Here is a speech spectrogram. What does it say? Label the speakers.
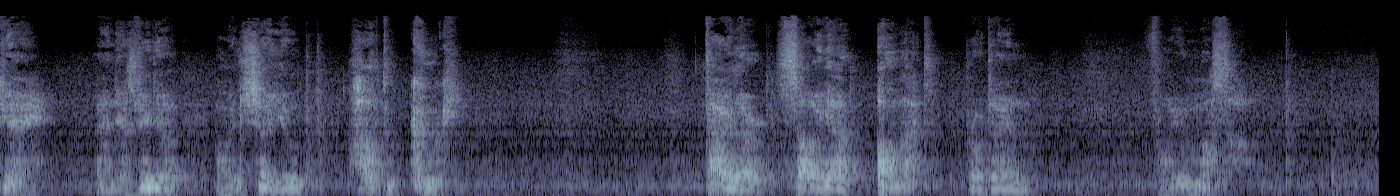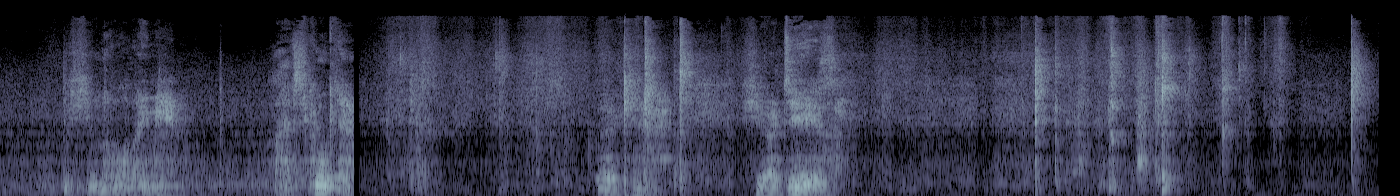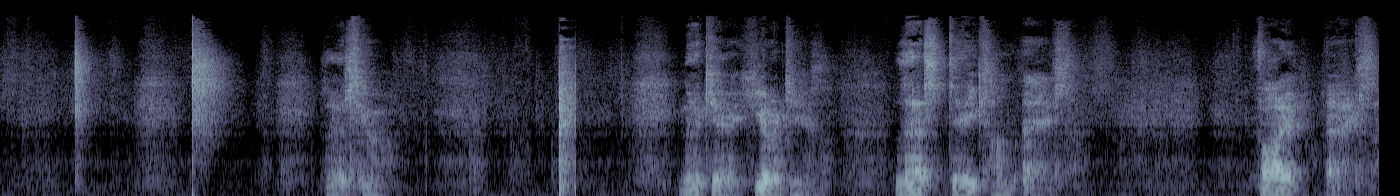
Speaker 1: Okay, in this video I will show you how to cook Tyler soya omelette. Protein for your muscle. If you know what I mean. Let's cook that. Okay, here it is. Let's go. Okay, here it is. Let's take some eggs. Five eggs.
